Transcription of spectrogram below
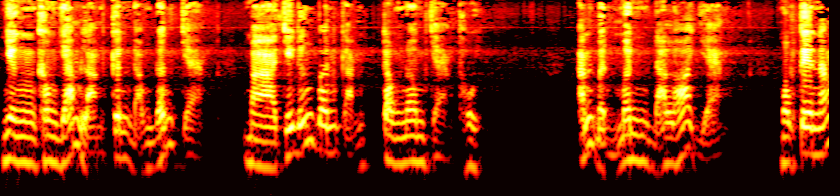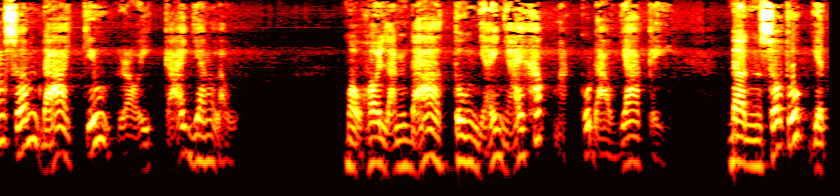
nhưng không dám làm kinh động đến chàng, mà chỉ đứng bên cạnh trong nôm chàng thôi. Ánh bình minh đã ló dạng, một tia nắng sớm đã chiếu rọi cả gian lầu. Mồ hôi lạnh đã tuôn nhảy nhảy khắp mặt của Đào Gia Kỳ, nên số thuốc dịch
